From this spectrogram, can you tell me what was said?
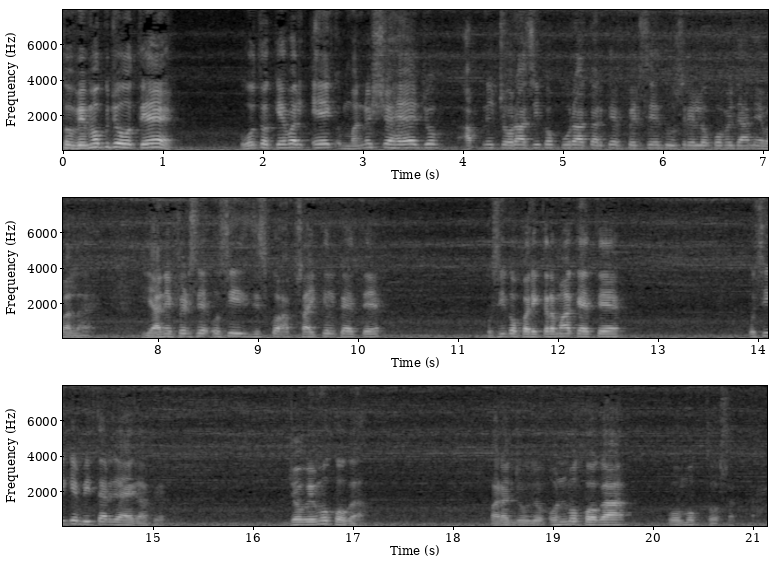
तो विमुख जो होते हैं, वो तो केवल एक मनुष्य है जो अपनी चौरासी को पूरा करके फिर से दूसरे लोगों में जाने वाला है। यानी फिर से उसी जिसको आप साइकिल कहते हैं, उसी को परिक्रमा कहते हैं, उसी के भीतर जाएगा फिर, जो विमुख होगा। परंतु जो उन्मुख होगा, वो मुक्त हो सकता है।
